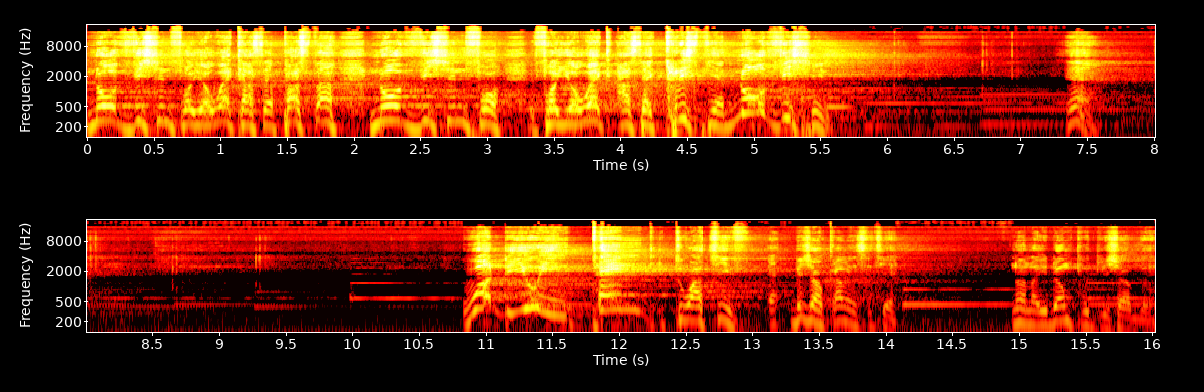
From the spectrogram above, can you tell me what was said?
no vision for your work as a pastor, no vision for, for your work as a Christian, no vision. Yeah. What do you intend to achieve? Eh, Bishop, come and sit here. No, no, you don't put Bishop there.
